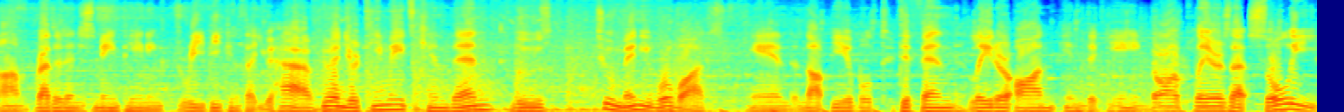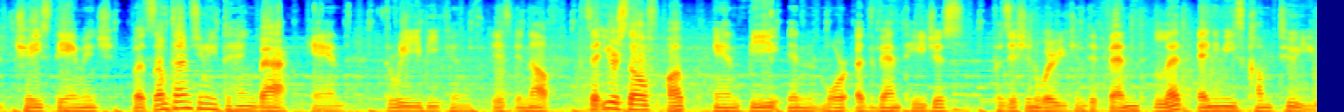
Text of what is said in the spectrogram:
um, rather than just maintaining three beacons that you have, you and your teammates can then lose too many robots and not be able to defend later on in the game. There are players that solely chase damage, but sometimes you need to hang back and 3 beacons is enough. Set yourself up and be in more advantageous position where you can defend. Let enemies come to you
